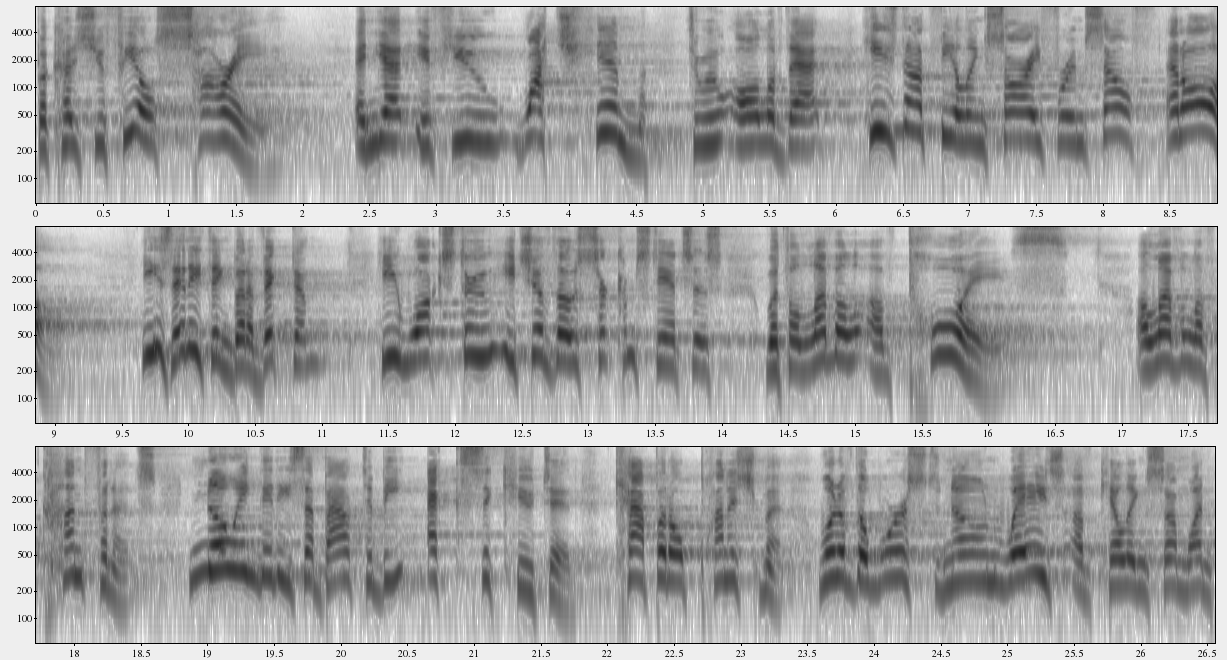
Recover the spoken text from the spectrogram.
because you feel sorry. And yet, if you watch him through all of that, he's not feeling sorry for himself at all. He's anything but a victim. He walks through each of those circumstances with a level of poise, a level of confidence, knowing that he's about to be executed, capital punishment, one of the worst known ways of killing someone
